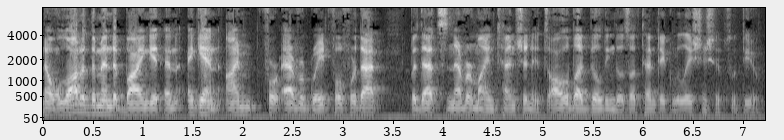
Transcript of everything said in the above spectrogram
Now, a lot of them end up buying it, and again, I'm forever grateful for that, but that's never my intention. It's all about building those authentic relationships with you.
